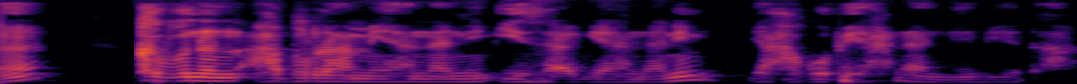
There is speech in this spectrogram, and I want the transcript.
예? 그분은 아브라함의 하나님, 이삭의 하나님, 야곱의 하나님이다.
